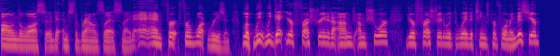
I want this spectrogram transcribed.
following the loss against the Browns last night. And for, for what reason? Look, we, we get you're frustrated. I'm, I'm sure you're frustrated with the way the team's performing this year.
